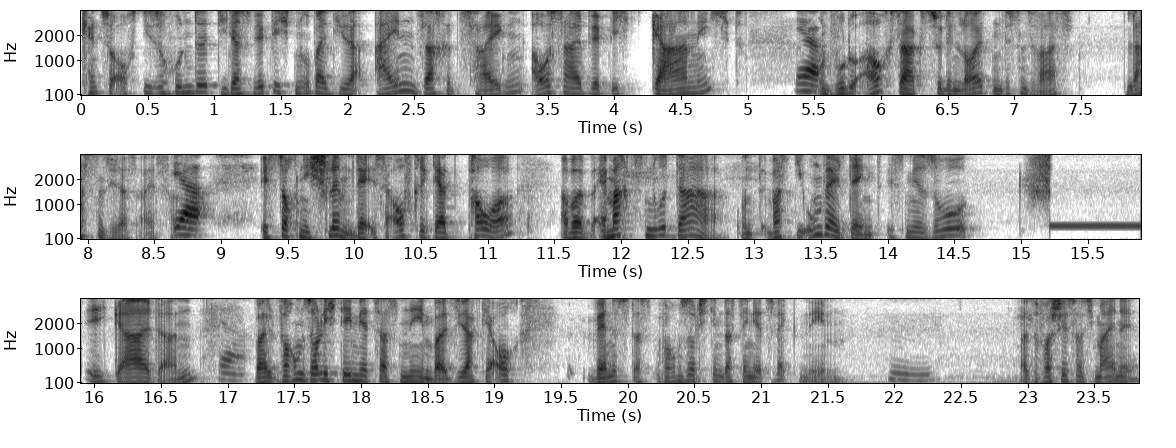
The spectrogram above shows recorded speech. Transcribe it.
kennst du auch diese Hunde, die das wirklich nur bei dieser einen Sache zeigen, außerhalb wirklich gar nicht? Ja. Und wo du auch sagst zu den Leuten, wissen Sie was? Lassen Sie das einfach. Ja. Ist doch nicht schlimm. Der ist aufgeregt, der hat Power, aber er macht es nur da. Und was die Umwelt denkt, ist mir so egal dann. Ja. Weil warum soll ich dem jetzt das nehmen? Weil sie sagt ja auch, wenn es das, warum soll ich dem das denn jetzt wegnehmen? Hm. Also verstehst du, was ich meine?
